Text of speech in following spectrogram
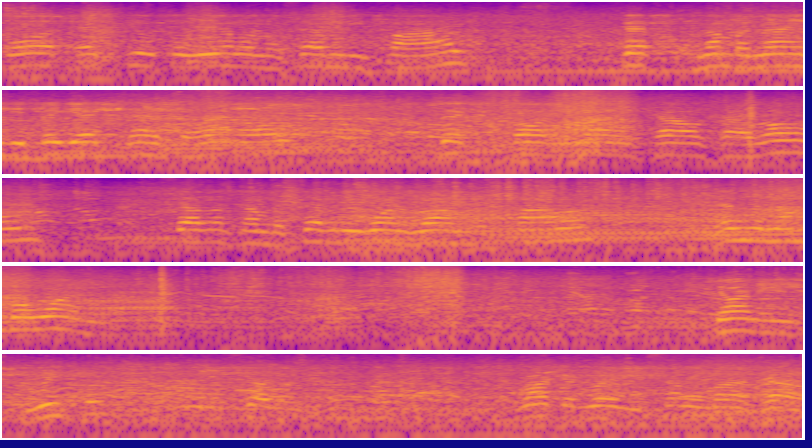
Fourth, Ed Fucareel in the 75. Fifth, number 90, Big Ed Castellano. Sixth, 49, Cal Tyrone. Seventh, number 71, Ron McFarland. And the number one, Johnny Reaper. Seventh, Rocket Ray, Sonny Martel.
